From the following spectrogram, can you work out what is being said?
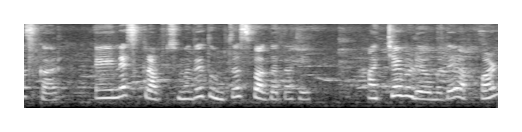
नमस्कार. एन एस क्राफ्ट्समध्ये तुमचं स्वागत आहे. आजच्या व्हिडिओमध्ये आपण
